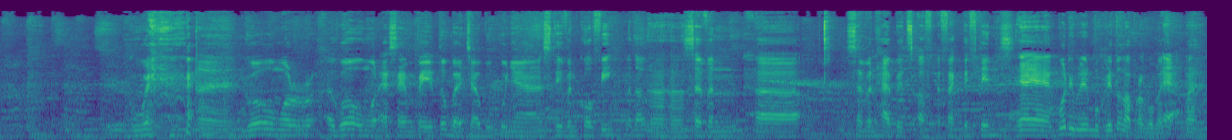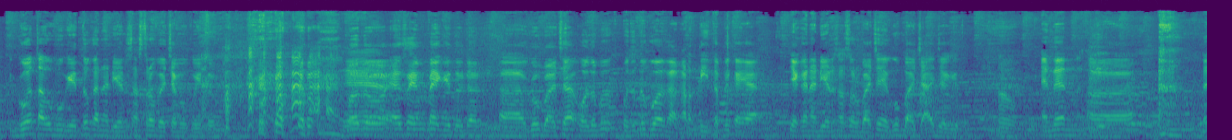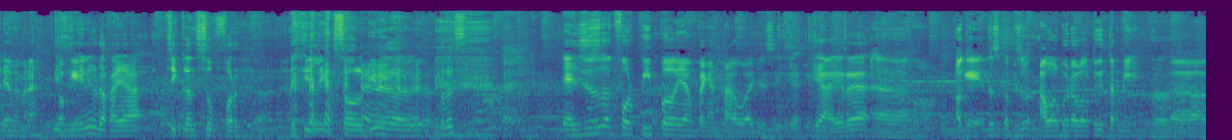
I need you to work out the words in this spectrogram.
gue Eh. gue umur gue umur SMP itu baca bukunya Stephen Covey lo tau Aha. Seven uh, Seven Habits of Effective Teens. Ya ya, ya. Gue dibeliin buku itu nggak pernah gue baca. Ya, nah. gue tahu buku itu karena Dian Sastro baca buku itu. Waktu Yeah. SMP gitu dan gue baca waktu itu waktu itu gue nggak ngerti tapi kayak ya karena Dian Sastro baca ya gue baca aja gitu. Oh. and then uh, tadi yang mana? Di sini ini udah kayak chicken soup for healing soul gini terus? Ya just like for people yang pengen tahu aja sih. Ya, ya akhirnya Eh, Oke, terus habis itu awal berawal Twitter nih,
